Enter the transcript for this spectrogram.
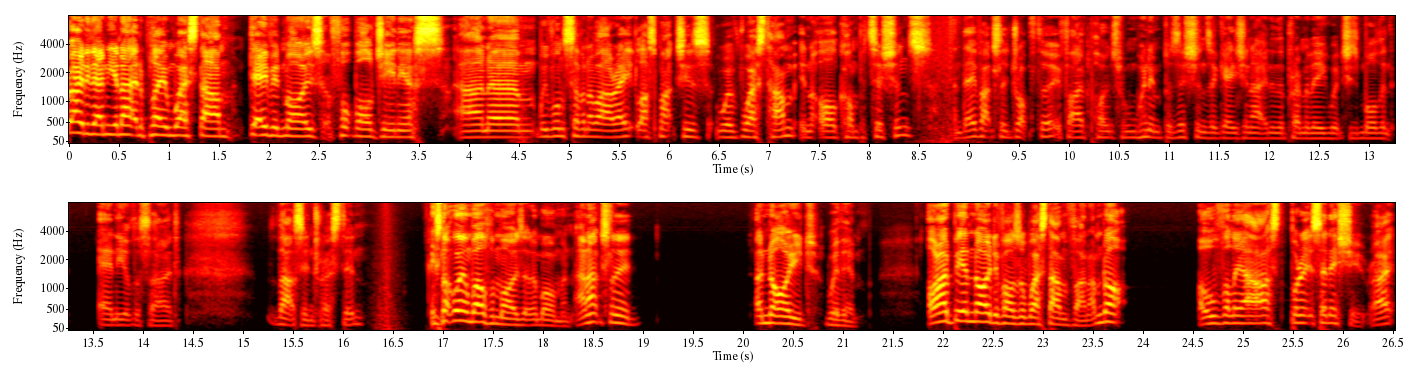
Righty then, United are playing West Ham. David Moyes, football genius. And um, we've won seven of our eight last matches with West Ham in all competitions. And they've actually dropped 35 points from winning positions against United in the Premier League, which is more than any other side. That's interesting. It's not going well for Moyes at the moment. I'm actually annoyed with him. Or I'd be annoyed if I was a West Ham fan. I'm not overly asked, but it's an issue, right?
